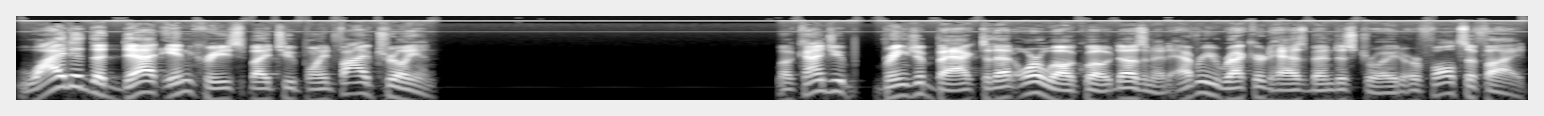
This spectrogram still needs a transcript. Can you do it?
why did the debt increase by 2.5 trillion? Well, kind of brings you back to that Orwell quote, doesn't it? Every record has been destroyed or falsified.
